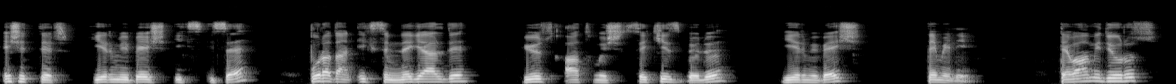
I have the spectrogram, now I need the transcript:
Eşittir 25x ise buradan x'im ne geldi? 168 bölü 25 demeliyim. Devam ediyoruz.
